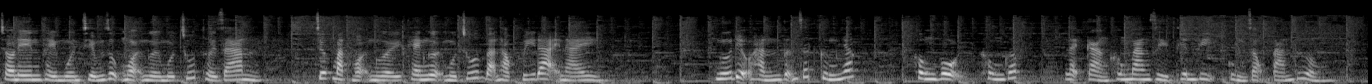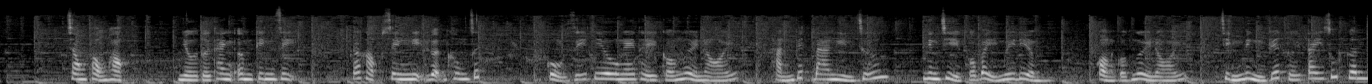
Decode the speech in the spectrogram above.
cho nên thầy muốn chiếm dụng mọi người một chút thời gian. Trước mặt mọi người khen ngợi một chút bạn học vĩ đại này. Ngữ điệu hắn vẫn rất cứng nhắc, không vội, không gấp, lại càng không mang gì thiên vị cùng giọng tán thưởng. Trong phòng học, nhớ tới thanh âm kinh dị, các học sinh nghị luận không dứt. Cổ dĩ tiêu nghe thấy có người nói hắn viết 3.000 chữ nhưng chỉ có 70 điểm. Còn có người nói chính mình viết tới tay rút gân.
